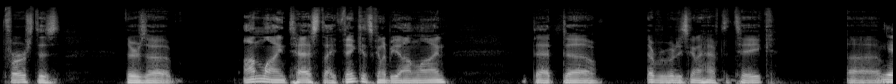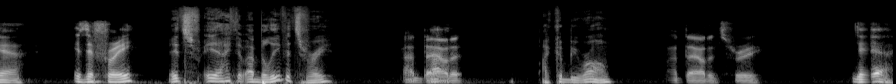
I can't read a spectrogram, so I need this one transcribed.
first is there's a online test. I think it's going to be online that uh, everybody's going to have to take. Uh, Yeah. Is it free? It's I, th- I believe it's free. I doubt it. I could be wrong. I doubt it's free. Yeah.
